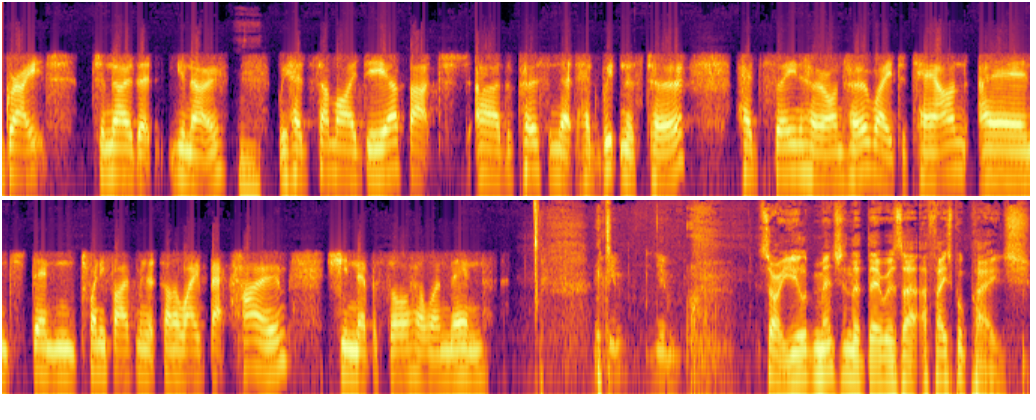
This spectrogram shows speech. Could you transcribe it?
great to know that you know mm. we had some idea, but uh, the person that had witnessed her had seen her on her way to town, and then 25 minutes on her way back home, she never saw Helen. Then, you, you, sorry, you mentioned that there was a, a Facebook page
